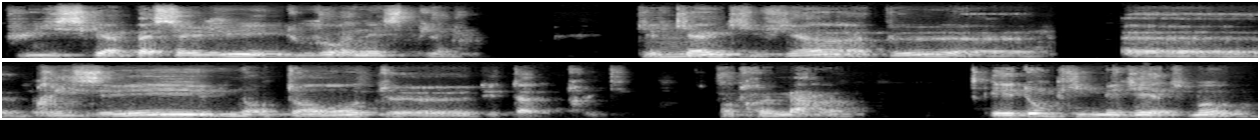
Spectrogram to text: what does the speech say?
puisqu'un passager est toujours un espion, quelqu'un mmh. qui vient un peu euh, euh, briser une entente, des tas de trucs entre marins. Et donc immédiatement,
